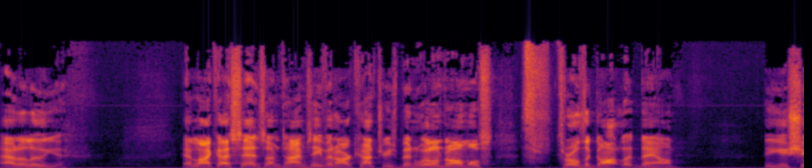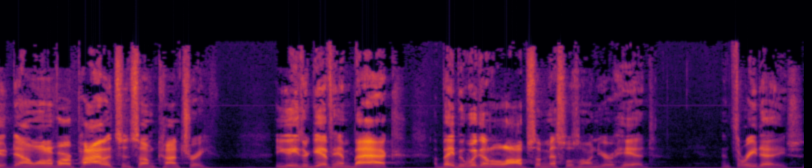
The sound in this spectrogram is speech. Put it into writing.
Hallelujah. And like I said, sometimes even our country's been willing to almost th- throw the gauntlet down. You shoot down one of our pilots in some country, you either give him back, baby, we're going to lob some missiles on your head in three days.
